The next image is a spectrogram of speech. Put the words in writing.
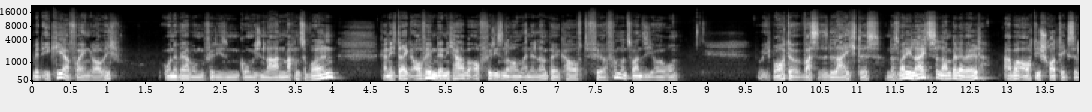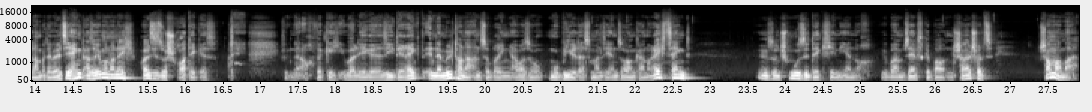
Mit Ikea vorhin, glaube ich. Ohne Werbung für diesen komischen Laden machen zu wollen. Kann ich direkt aufheben, denn ich habe auch für diesen Raum eine Lampe gekauft für 25 Euro ich brauchte was Leichtes. Und das war die leichteste Lampe der Welt, aber auch die schrottigste Lampe der Welt. Sie hängt also immer noch nicht, weil sie so schrottig ist. Auch wirklich überlege, sie direkt in der Mülltonne anzubringen, aber so mobil, dass man sie entsorgen kann. Rechts hängt so ein Schmusedeckchen hier noch über einem selbstgebauten Schallschutz. Schauen wir mal,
